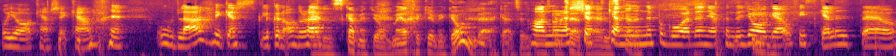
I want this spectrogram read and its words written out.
Och jag kanske kan odla. Vi kanske skulle kunna ha några, älskar mitt jobb men jag tycker mycket om det. Kanske. ha Jag ska några köttkaniner på gården. Jag kunde jaga och fiska lite. Och,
